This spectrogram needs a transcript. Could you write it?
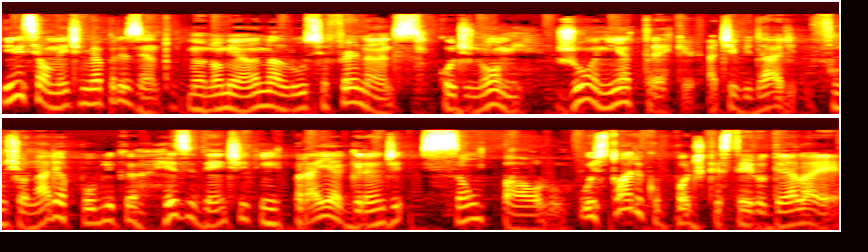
Inicialmente me apresento. Meu nome é Ana Lúcia Fernandes. Codinome Joaninha Trecker. Atividade: funcionária pública residente em Praia Grande, São Paulo. O histórico podcasteiro dela é:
